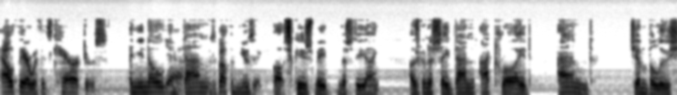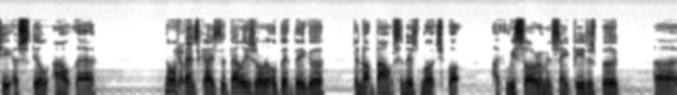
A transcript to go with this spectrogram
out there with its characters, and you know Yeah. Dan. It's about the music. Oh, excuse me, Mister Yank. I was going to say Dan Aykroyd and Jim Belushi are still out there. No Yep. offense, guys. The bellies are a little bit bigger. They're not bouncing as much, but I, we saw them in St. Petersburg uh,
